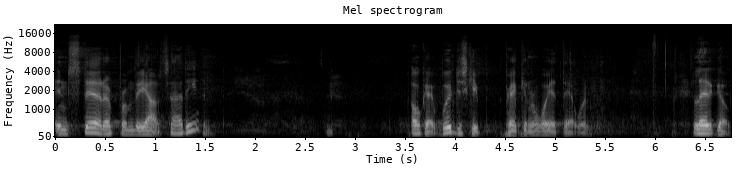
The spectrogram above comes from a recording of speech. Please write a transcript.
instead of from the outside in. Okay, we'll just keep pecking away at that one. Let it go.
